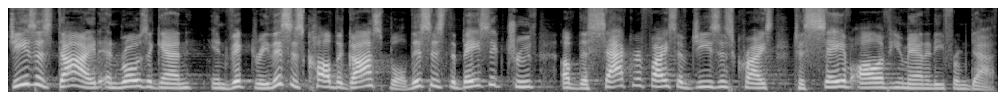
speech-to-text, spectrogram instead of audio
Jesus died and rose again in victory. This is called the gospel. This is the basic truth of the sacrifice of Jesus Christ to save all of humanity from death.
